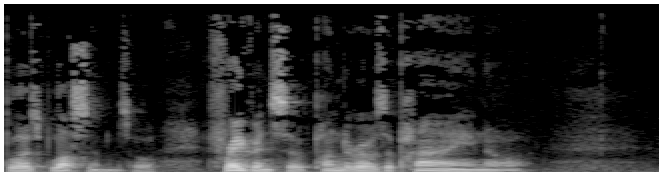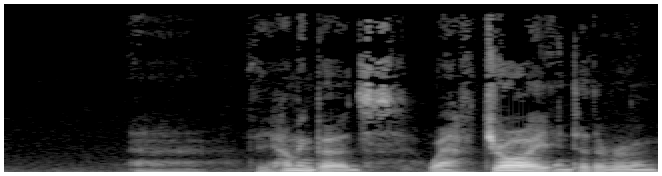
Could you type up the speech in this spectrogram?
blows blossoms or fragrance of ponderosa pine or uh, the hummingbirds waft joy into the room.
